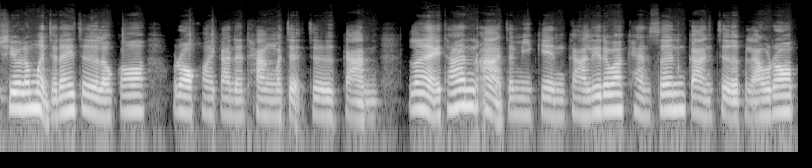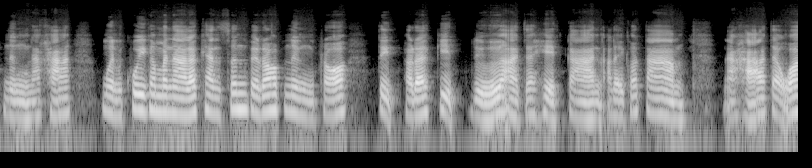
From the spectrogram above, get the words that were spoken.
เชียลแล้วเหมือนจะได้เจอ แล้วก็รอคอยการเดินทางมาเจอเจอกันหลายท่านอาจจะมีเกณฑ์การเรียกได้ว่าแคนเซิลการเจอไปแล้วรอบหนึ่งนะคะ เหมือนคุยกันมานานแล้วแคนเซิลไปรอบหนึ่งเพราะ ติดภารกิจหรืออาจจะเหตุการณ์อะไรก็ตามนะคะ แต่ว่า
